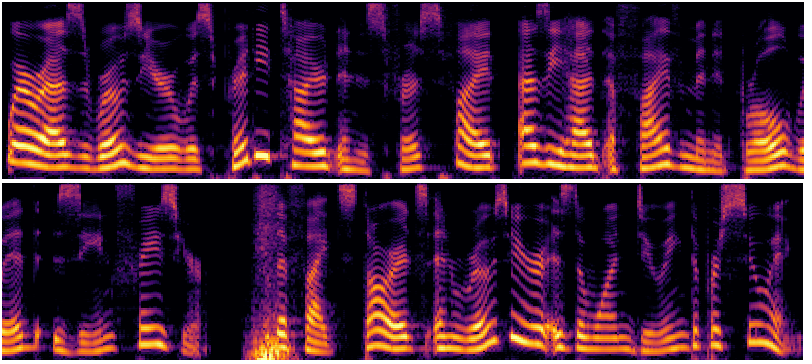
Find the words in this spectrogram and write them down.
whereas Rosier was pretty tired in his first fight as he had a 5-minute brawl with Zane Frazier. The fight starts and Rosier is the one doing the pursuing.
